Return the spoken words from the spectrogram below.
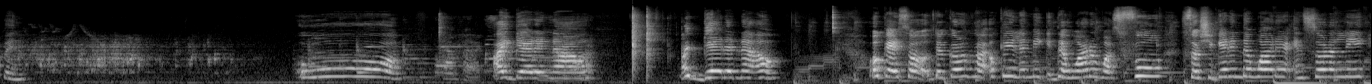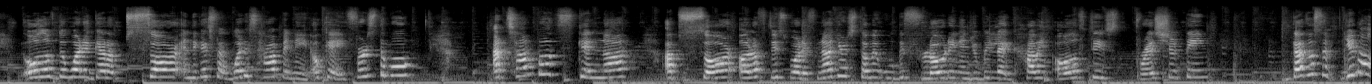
happened? Oh I get it now. I get it now. Okay so the girl like okay let me the water was full so she get in the water and suddenly all of the water got absorbed and the guy's like what is happening? Okay first of all a tampons cannot absorb all of this water. If not your stomach will be floating and you'll be like having all of this pressure thing that doesn't you know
